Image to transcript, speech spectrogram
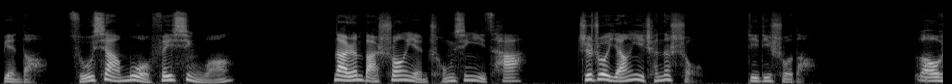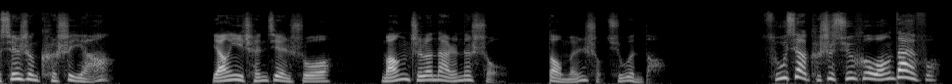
便道：“足下莫非姓王？”那人把双眼重新一擦，执着杨一臣的手，低低说道：“老先生可是杨？”杨一臣见说，忙执了那人的手，到门首去问道：“足下可是巡河王大夫？”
